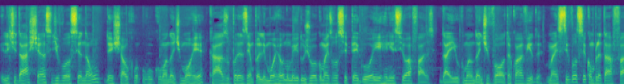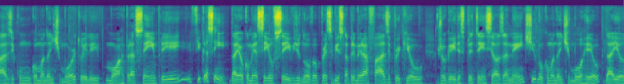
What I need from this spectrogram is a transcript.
Ele te dá a chance de você não deixar o, o comandante morrer, caso, por exemplo, ele morreu no meio do jogo, mas você pegou e reiniciou a fase. Daí o comandante volta com a vida. Mas se você completar a fase com o comandante morto, ele morre pra sempre e fica assim. Daí eu comecei o save de novo, eu percebi isso na primeira fase, porque eu joguei despretensiosamente, o meu comandante morreu, daí eu,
